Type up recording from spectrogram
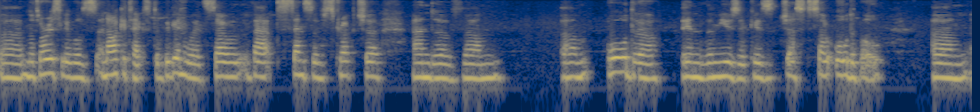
uh, notoriously was an architect to begin with. So that sense of structure and of um, um, order in the music is just so audible. Um,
